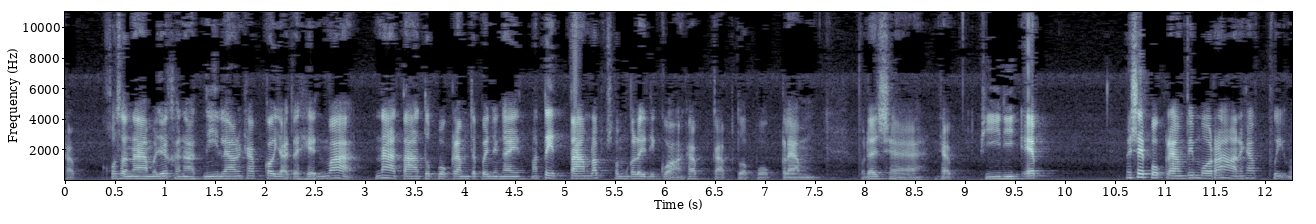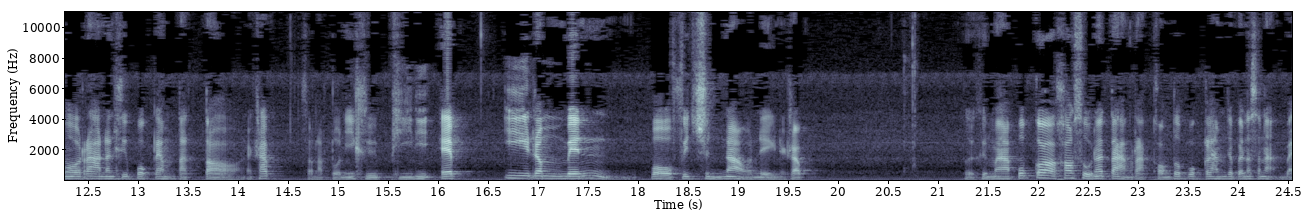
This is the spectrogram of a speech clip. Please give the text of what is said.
ครับ โฆษณามาเยอะขนาดนี้แล้วนะครับ ก็อยากจะเห็นว่าหน้าตาตัวโปรแกรมจะเป็นยังไง มาติดตามรับชมกันเลยดีกว่าครับ กับตัวโปรแกรม Wondershare นะครับ PDF ไม่ใช่โปรแกรม Filmora นะครับ Filmora นั้นคือโปรแกรมตัดต่อนะครับสำหรับตัวนี้คือ PDF Element Professional นั่นเองนะครับ เปิดขึ้นมาปุ๊บก็เข้าสู่หน้าต่างหลักของตัวโปรแกรมจะเป็นลักษณะแบ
